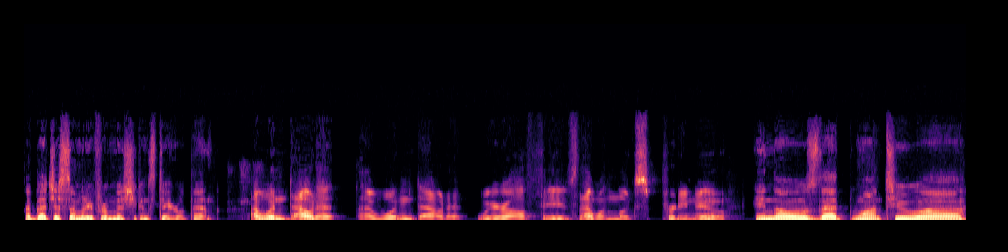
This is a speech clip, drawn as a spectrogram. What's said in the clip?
I bet you somebody from Michigan State wrote that. I wouldn't doubt it. I wouldn't doubt it. We're all thieves. That one looks pretty new. And those that want to, uh,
